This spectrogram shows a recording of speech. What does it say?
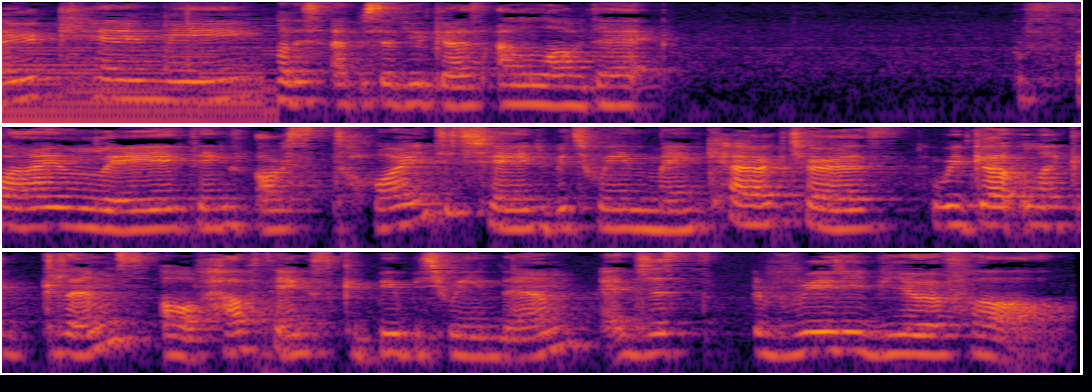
Are you kidding me? For this episode, you guys, I loved it. finally things are starting to change between main characters. We got like a glimpse of how things could be between them and just really beautiful.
